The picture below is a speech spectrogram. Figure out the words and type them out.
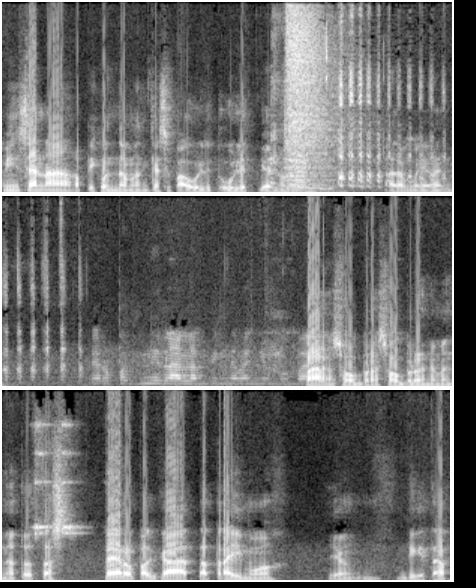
Minsan nakakapikon naman kasi paulit-ulit ganun. Alam mo yun? Pero pag nilalambing naman yung babae, Parang sobra-sobra naman na to. Tas, pero pagka tatry mo, yung hindi kita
